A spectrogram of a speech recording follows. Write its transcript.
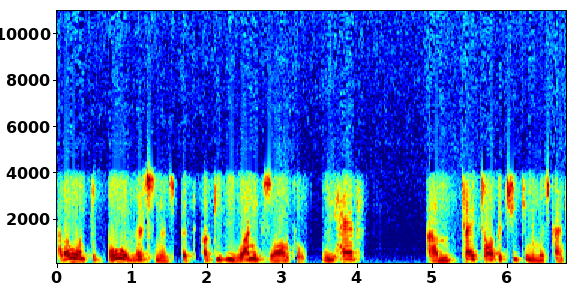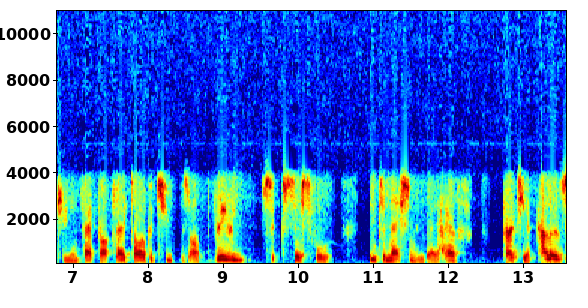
I don't want to bore listeners, but I'll give you one example. We have um, clay target shooting in this country. In fact, our clay target shooters are very successful internationally. They have Protea colors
